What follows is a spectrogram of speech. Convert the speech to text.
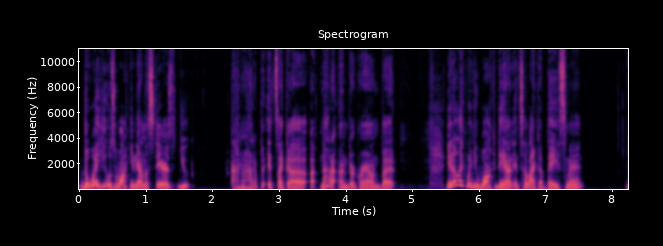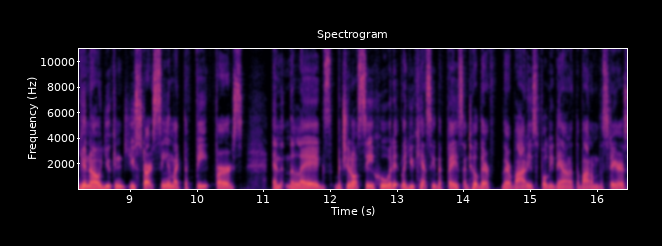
the way he was walking down the stairs, you I don't know how to put it's like a, a not an underground, but you know, like when you walk down into like a basement, you know, you can you start seeing like the feet first and the legs, but you don't see who it is. Like you can't see the face until their their body's fully down at the bottom of the stairs.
